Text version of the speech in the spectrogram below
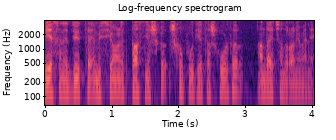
pjesën e dytë të emisionit pas një shkëputje të shkurtër, andaj qëndroni me ne.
